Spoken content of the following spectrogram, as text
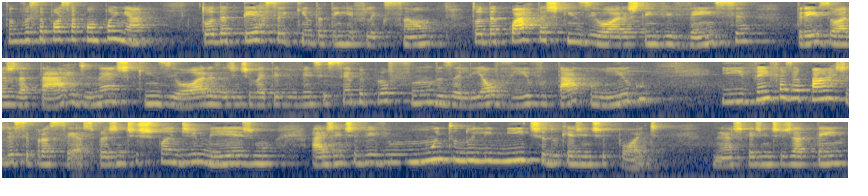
Então que você possa acompanhar Toda terça e quinta tem reflexão, toda quarta às 15 horas tem vivência, 3 horas da tarde, né? Às 15 horas a gente vai ter vivências sempre profundas ali ao vivo, tá? Comigo. E vem fazer parte desse processo para a gente expandir mesmo. A gente vive muito no limite do que a gente pode, né? Acho que a gente já tem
